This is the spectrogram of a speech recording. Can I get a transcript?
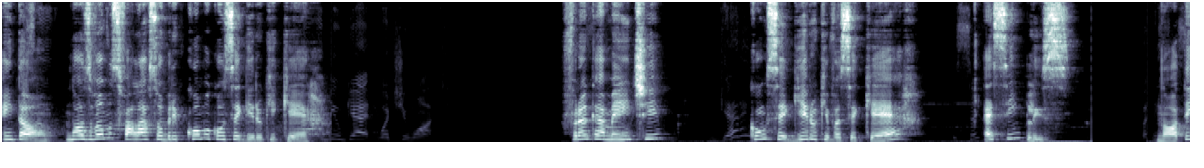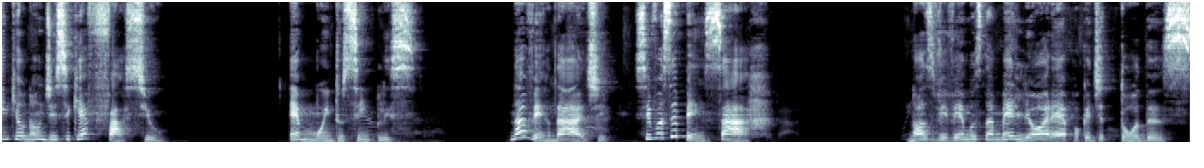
Então, nós vamos falar sobre como conseguir o que quer. Francamente, conseguir o que você quer é simples. Notem que eu não disse que é fácil. É muito simples. Na verdade, se você pensar, nós vivemos na melhor época de todas.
